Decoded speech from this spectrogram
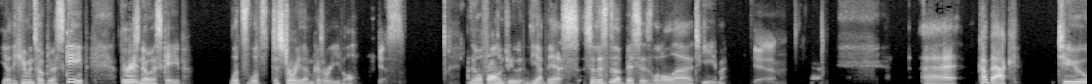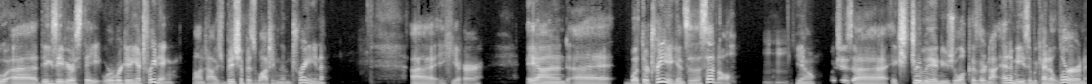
you know the humans hope to escape there is no escape let's let's destroy them because we're evil Yes. They'll fall into the abyss. So this is abyss's little uh, team. Yeah. uh, cut back to uh, the xavier estate where we're getting a training montage. Bishop is watching them train uh, here. And uh, what they're training against is a sentinel hmm you know, which is uh, extremely unusual because they're not enemies. And we kind of learn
